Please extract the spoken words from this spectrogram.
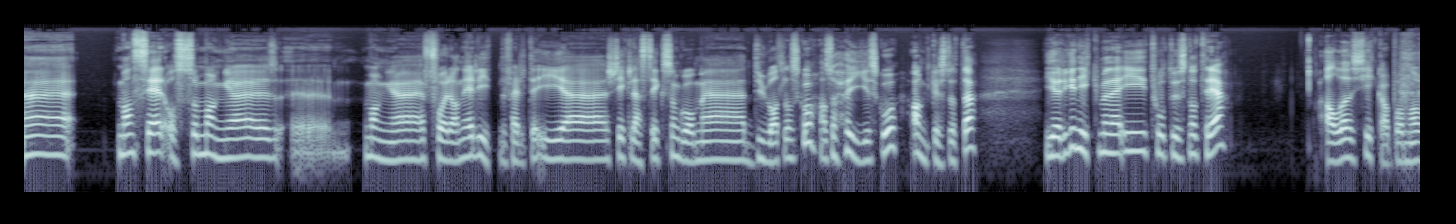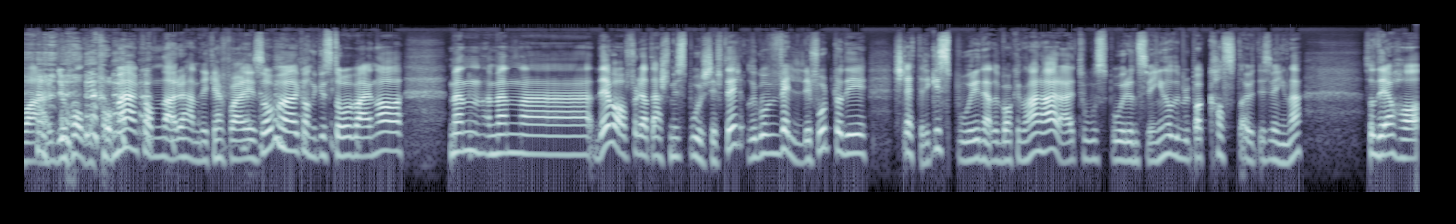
Eh, man ser også mange, eh, mange foran i elitenfeltet i uh, Ski Classic som går med duatlonsko, altså høye sko, ankelstøtte. Jørgen gikk med det i 2003. Alle kikka på nå, hva er det du holder på med? Kan, er du handikappa, liksom? Kan du ikke stå med beina? Men, men eh, det var fordi at det er så mye sporskifter, og det går veldig fort. Og de sletter ikke spor i nedoverbakken her. Her er det to spor rundt svingen, og du blir bare kasta ut i svingene. Så det å ha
